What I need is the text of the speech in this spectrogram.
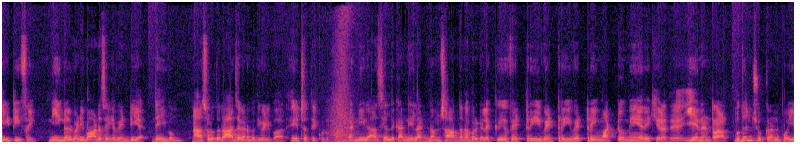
எயிட்டி ஃபைவ் நீங்கள் வழிபாடு செய்ய வேண்டிய தெய்வம் நான் சொல்றது ராஜகணபதி வழிபாடு. ஏற்றத்தை கொடுப்பார். கன்னி ராசி அல்லது கன்னி லக்னம் சார்ந்த நபர்களுக்கு வெற்றி வெற்றி வெற்றி மட்டுமே இருக்கிறது. ஏனென்றால் புதன் சுக்கிரன் போய்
